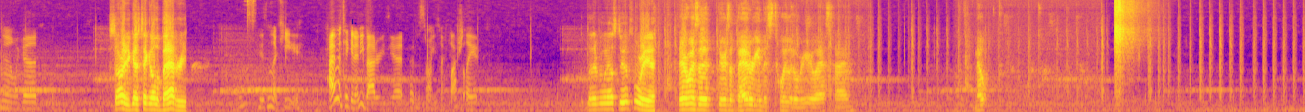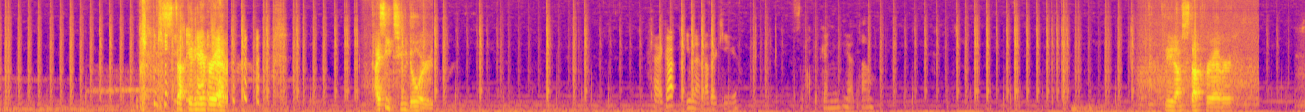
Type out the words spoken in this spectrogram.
Oh my god. Sorry, you guys taking all the batteries. Here's another key. I haven't taken any batteries yet. I just don't use my flashlight. Let everyone else do it for you. There was a there was a battery in this toilet over here last time. Nope. Stuck in here forever. I see two doors. Okay, I got even another key. It's not working yet though. Dude, I'm stuck forever.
